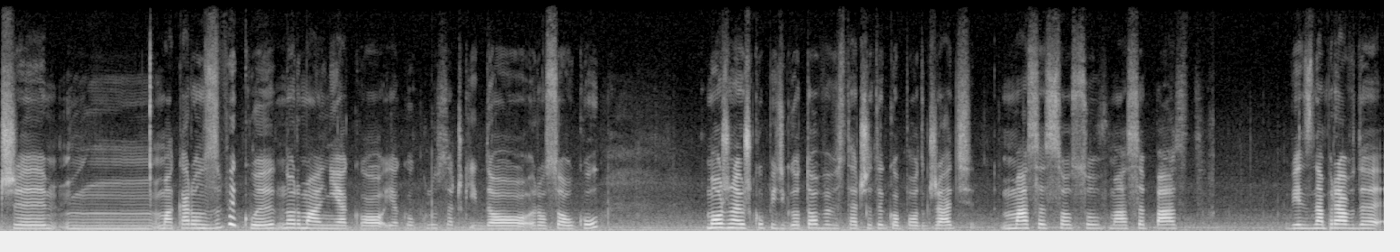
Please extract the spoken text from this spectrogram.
czy mm, makaron zwykły, normalnie jako, jako kluseczki do rosołku. Można już kupić gotowe, wystarczy tylko podgrzać. Masę sosów, masę past, więc naprawdę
